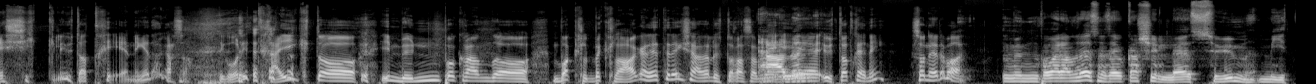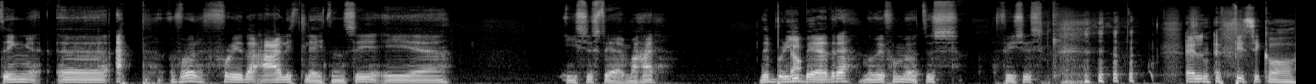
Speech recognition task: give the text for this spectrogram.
er skikkelig ute av trening i dag, altså. Det går litt treigt og i munnen på hverandre. Og bare beklager det til deg, kjære lytter. Altså. Vi Ja, men- er ute av trening. Sånn er det bare. Munnen på hverandre syns jeg vi kan skylde Zoom meeting-app for, fordi det er litt latency i, eh, i systemet her. Det blir Ja. bedre når vi får møtes fysisk. El Fisico.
